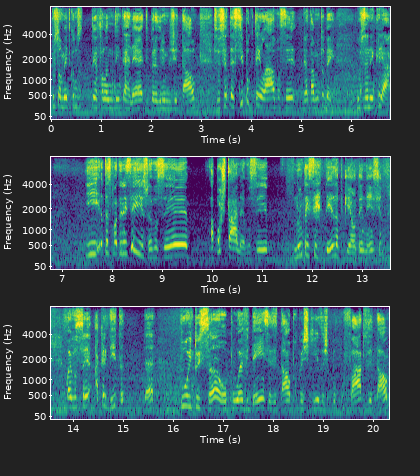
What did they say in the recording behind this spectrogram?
Principalmente quando você falando de internet, de empreendedorismo digital. Se você antecipa o que tem lá, você já está muito bem. Não precisa nem criar. E antecipar tendência é isso, é você apostar, né? Você não tem certeza, porque é uma tendência, mas você acredita, né? Por intuição ou por evidências e tal, por pesquisas, por, por fatos e tal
